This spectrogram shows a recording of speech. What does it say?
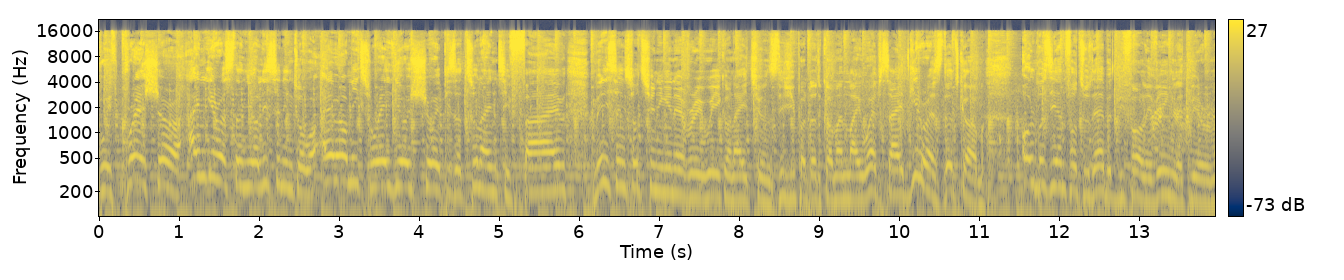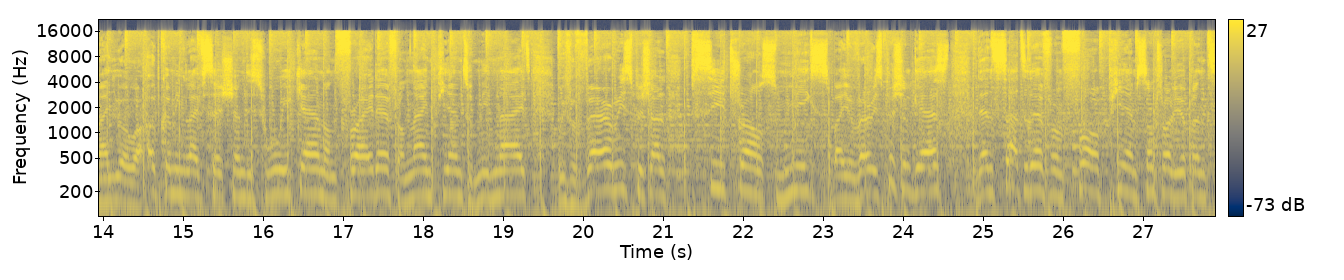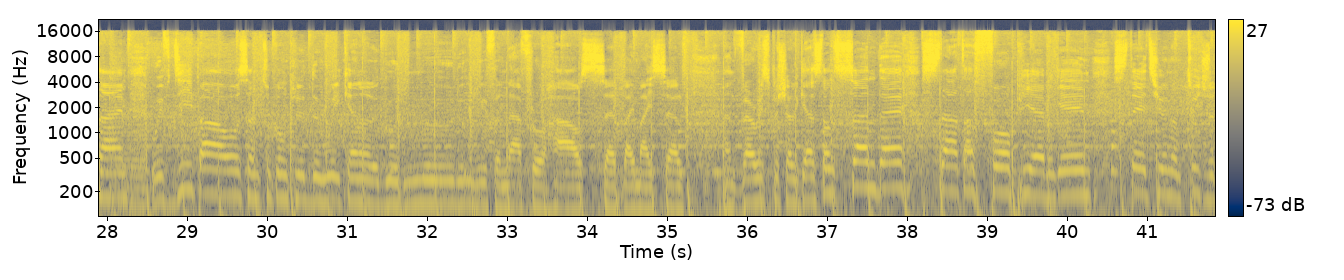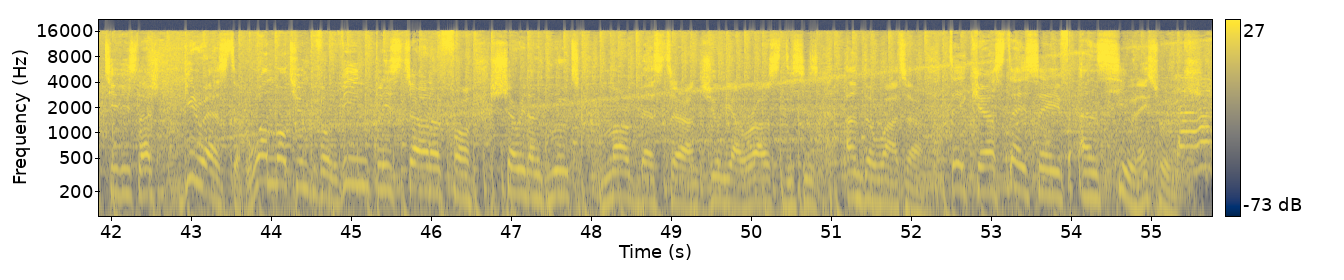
With Pressure. I'm Gil Everest and you're listening to our EverMix Radio Show episode 295. Many thanks for tuning in every week on iTunes, digipod.com and my website, gileverest.com. Almost the end for today, but before leaving, let me remind you of our upcoming live session this weekend on Friday from 9 p.m. to midnight with a very special Psy Trance mix by a very special guest. Then Saturday from 4 p.m. Central European Time with Deep House and to conclude the weekend on a good mood with an Afro House set by myself and very special guest on Sunday. Start at 4 p.m. again. Stay tuned on twitch.tv slash gileverest. One more tune before leaving. Please turn up for Sheridan Grout, Mark Bester and Julia Ross. This is Underwater. Take care, stay safe and see you next week.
